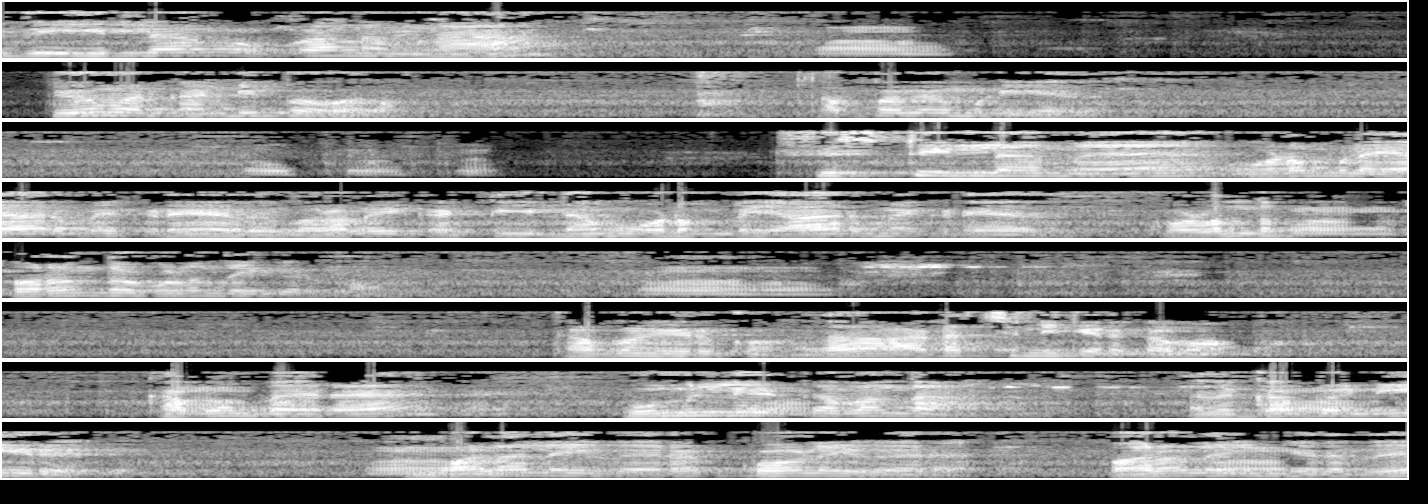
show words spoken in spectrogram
இது இல்லாம உட்கார்ந்தோம்னா டியூமர் கண்டிப்பா வரும். தப்பவே முடியாது. சிஸ்ட் இல்லாம உடம்புல யாருமே கிடையாது. வரலை கட்டி இல்லாம உடம்புல யாருமே கிடையாது. குழந்தை. பிறந்த குழந்தைக்கு இருக்கும். கபம் இருக்கும். அதாவது அடைச்சு நிக்கிற கபம். கபம் வேற உமிழ்நீர் கபம் தான். அது கப நீர். வளலை வேற கோலை வேற. வளலைங்கிறது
